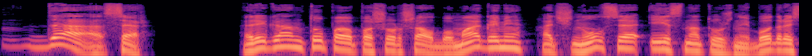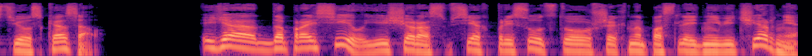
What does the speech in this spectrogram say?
«Да, сэр». Реган тупо пошуршал бумагами, очнулся и с натужной бодростью сказал. «Я допросил еще раз всех присутствовавших на последней вечерне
